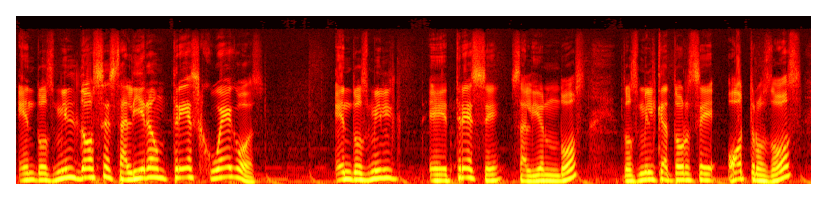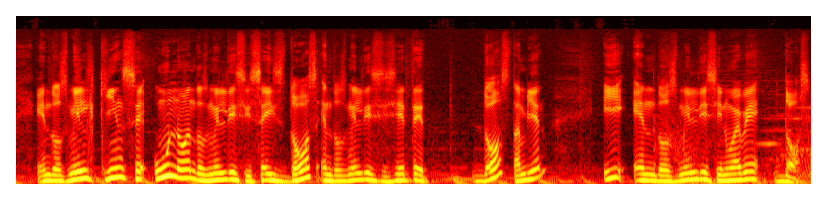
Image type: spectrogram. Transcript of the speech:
en 2012 salieron tres juegos, en 2013 salieron dos, 2014 otros dos, en 2015 uno, en 2016 dos, en 2017 dos también, y en 2019 2.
